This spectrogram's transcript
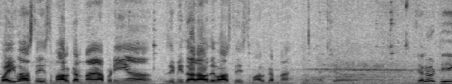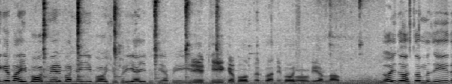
ਵਾਈ ਵਾਸਤੇ ਇਸਤੇਮਾਲ ਕਰਨਾ ਹੈ ਆਪਣੀ ਜ਼ਿਮੀਦਾਰਾ ਉਹਦੇ ਵਾਸਤੇ ਇਸਤੇਮਾਲ ਕਰਨਾ ਹੈ। ਅੱਛਾ। ਚਲੋ ਠੀਕ ਹੈ ਭਾਈ ਬਹੁਤ ਮਿਹਰਬਾਨੀ ਜੀ ਬਹੁਤ ਸ਼ੁਕਰੀਆ ਜੀ ਤੁਸੀਂ ਆਪਣੀ ਜੀ ਠੀਕ ਹੈ ਬਹੁਤ ਮਿਹਰਬਾਨੀ ਬਹੁਤ ਸ਼ੁਕਰੀਆ ਅੱਲਾਹ ਲੋ ਜੀ ਦੋਸਤੋ ਮਜ਼ੀਦ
